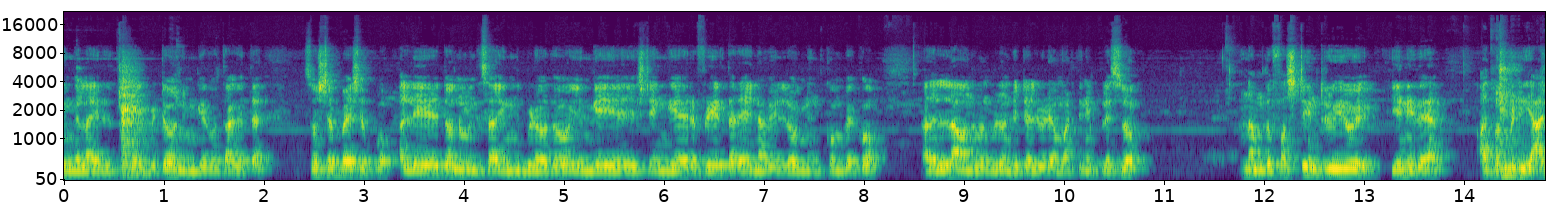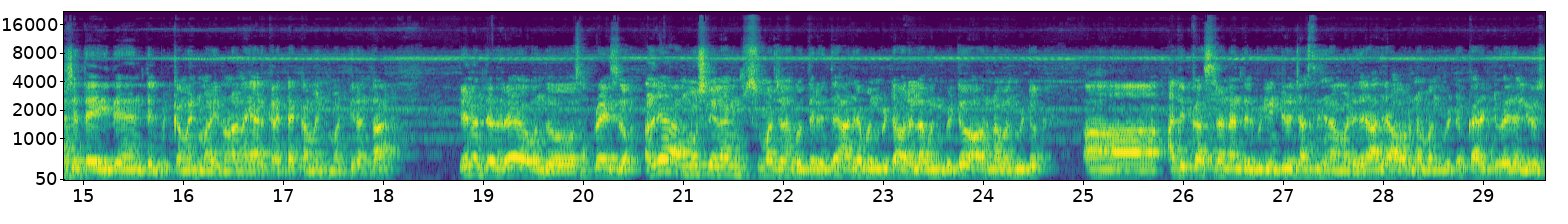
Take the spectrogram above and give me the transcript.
ಹಿಂಗೆಲ್ಲ ಇರುತ್ತೆ ಹೇಳ್ಬಿಟ್ಟು ನಿಮಗೆ ಗೊತ್ತಾಗುತ್ತೆ. ಸೊ ಸ್ಟೆಪ್ ಬೈ ಸ್ಟೆಪ್ ಅಲ್ಲಿ ಟೂರ್ನಮೆಂಟ್ ಸಹ ಹೆಂಗೆ ಬಿಡೋದು, ಹೆಂಗೆ, ಎಷ್ಟು ಹೆಂಗೆ ರೆಫ್ರಿ ಇರ್ತಾರೆ, ನಾವು ಎಲ್ಲೋಗಿ ನಿಂತ್ಕೊಬೇಕು. ಅದೆಲ್ಲ ಒಂದು ಬಂದ್ಬಿಟ್ಟು ಒಂದು ಡೀಟೇಲ್ ವೀಡಿಯೋ ಮಾಡ್ತೀನಿ. ಪ್ಲಸ್ಸು ನಮ್ಮದು ಫಸ್ಟ್ ಇಂಟರ್ವ್ಯೂ ಏನಿದೆ, ಅದು ಬಂದ್ಬಿಟ್ಟು ಯಾರ ಜೊತೆ ಇದೆ ಅಂತ ಹೇಳ್ಬಿಟ್ಟು ಕಮೆಂಟ್ ಮಾಡಿ ನೋಡೋಣ, ಯಾರು ಕರೆಕ್ಟಾಗಿ ಕಮೆಂಟ್ ಮಾಡ್ತೀರಂತ ಏನಂತ ಹೇಳಿದ್ರೆ, ಒಂದು ಸರ್ಪ್ರೈಸು ಅಂದರೆ ಮೋಸ್ಟ್ಲಿ ಎಲ್ಲ ನಿಮ್ಗೆ ಸುಮಾರು ಜನ ಗೊತ್ತಿರುತ್ತೆ. ಆದರೆ ಬಂದ್ಬಿಟ್ಟು ಅವರೆಲ್ಲ ಬಂದ್ಬಿಟ್ಟು ಅವ್ರನ್ನ ಬಂದುಬಿಟ್ಟು ಅದಕ್ಕೋಸ್ಕರ ಅಂತ ಹೇಳ್ಬಿಟ್ಟು ಇಂಟರ್ವ್ಯೂ ಜಾಸ್ತಿ ಜನ ಮಾಡಿದ್ದಾರೆ ಆದರೆ ಅವ್ರನ್ನ ಬಂದುಬಿಟ್ಟು ಕರೆಕ್ಟ್ ವೇದಲ್ಲಿ ಯೂಸ್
